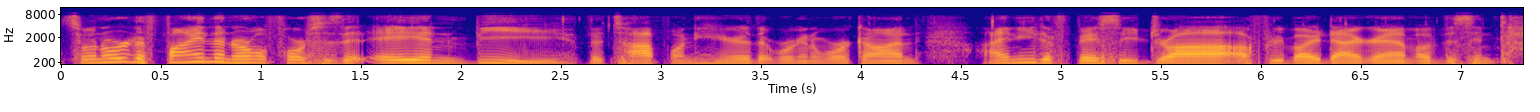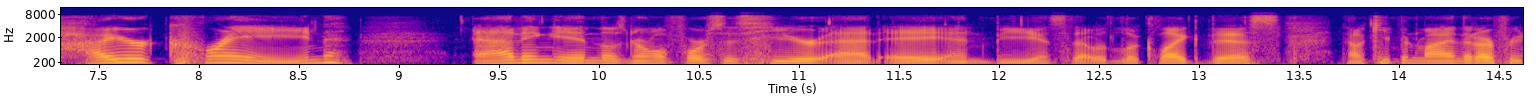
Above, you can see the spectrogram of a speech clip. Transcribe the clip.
So in order to find the normal forces at A and B, the top one here that we're going to work on, I need to basically draw a free body diagram of this entire crane adding in those normal forces here at A and B. And so that would look like this. Now keep in mind that our free,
